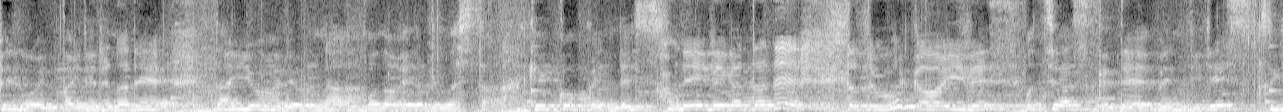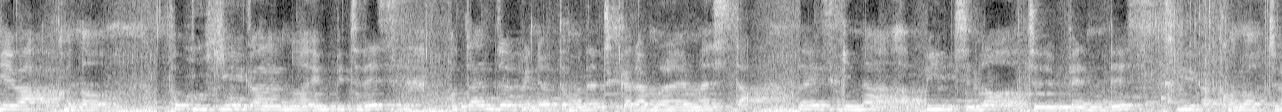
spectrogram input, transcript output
ペンをいっぱい入れるので大容量なものを選びました。蛍光ペンです。ネイル型でとても可愛いです。持ちやすくて便利です。次はこのポッキー柄の鉛筆ですお誕生日にお友達からもらいました大好きなアピーチのジェルペンです次がこの定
